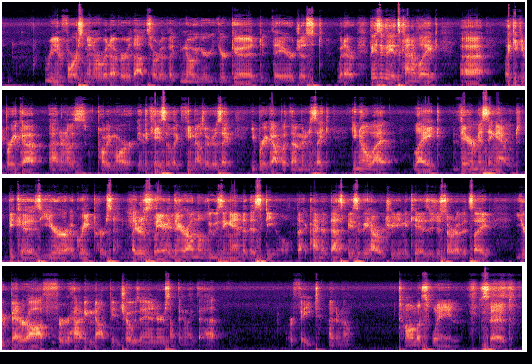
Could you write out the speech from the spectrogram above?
reinforcement or whatever, that sort of like, no, you're you're good. They are just whatever. Basically, it's kind of like uh, like if you break up, I don't know. This is probably more in the case of like females, where it's like you break up with them, and it's like you know what, like they're missing out because you're a great person. Like Here's the- they're they're on the losing end of this deal. That kind of that's basically how we're treating the kids. Is just sort of it's like you're better off for having not been chosen or something like that, or fate. I don't know. Thomas Wayne said,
